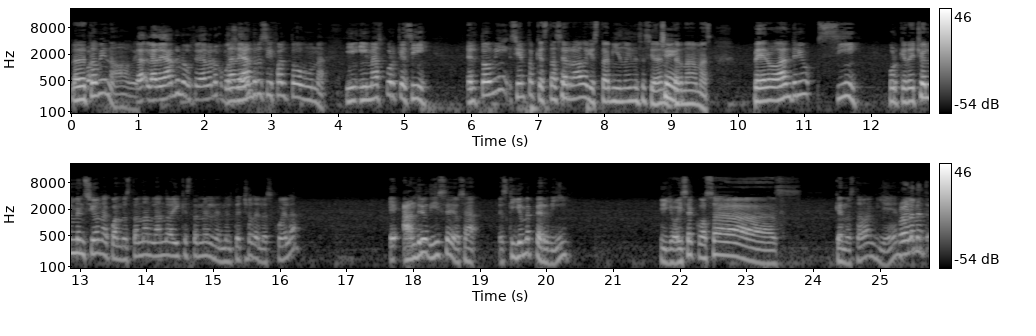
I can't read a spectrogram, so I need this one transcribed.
La de Toby no, güey. La, la de Andrew me gustaría verlo como La de decía. Andrew sí faltó una. Y, y más porque sí. El Toby siento que está cerrado y está bien, no hay necesidad de Sí. meter nada más. Pero Andrew sí. Porque de hecho él menciona cuando están hablando ahí que están en el, en el techo de la escuela. eh, Andrew dice, o sea, es que yo me perdí. Y yo hice cosas que no estaban bien. Probablemente,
